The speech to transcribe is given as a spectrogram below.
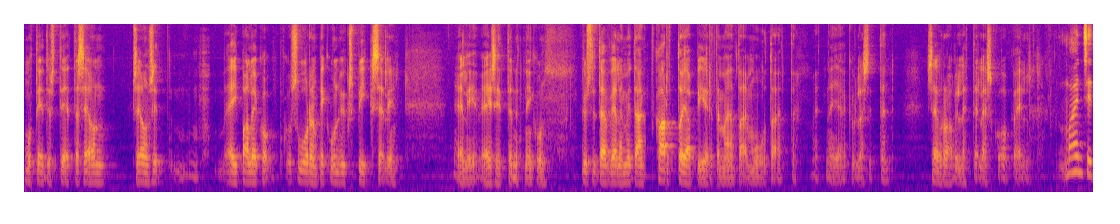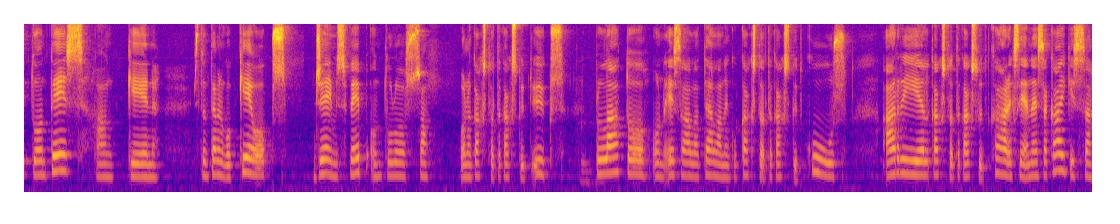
Mutta tietysti, että se on, se on sit, ei paljon suurempi kuin yksi pikseli. Eli ei sitten nyt niin kuin pystytä vielä mitään karttoja piirtämään tai muuta, että, että ne jää kyllä sitten seuraaville teleskoopeille. Mainitsit tuon TESS-hankkeen, sitten on tämmöinen kuin Keops, James Webb on tulossa vuonna 2021, Plato on Esalla tällainen kuin 2026, Ariel 2028 ja näissä kaikissa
